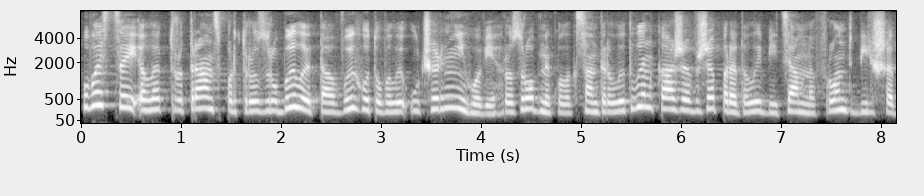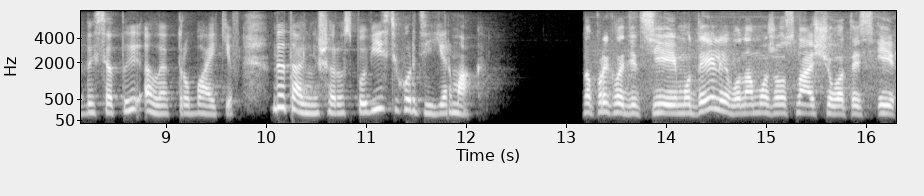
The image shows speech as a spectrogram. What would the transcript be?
Увесь цей електротранспорт розробили та виготовили у Чернігові. Розробник Олександр Литвин каже, вже передали бійцям на фронт більше 10 електробайків. Детальніше розповість Гордій Єрмак. На прикладі цієї моделі вона може оснащуватись і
